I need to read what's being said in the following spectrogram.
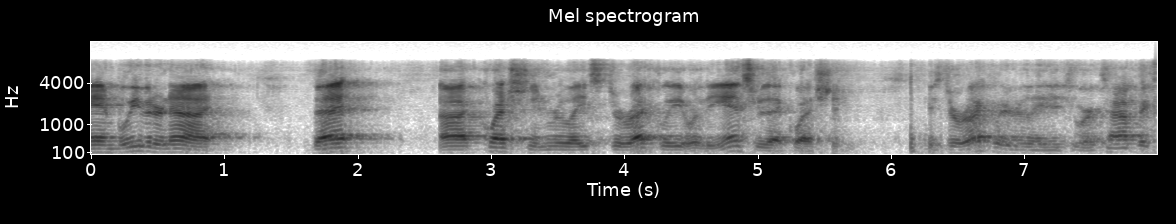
And believe it or not, that uh, question relates directly, or the answer to that question is directly related to our topic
